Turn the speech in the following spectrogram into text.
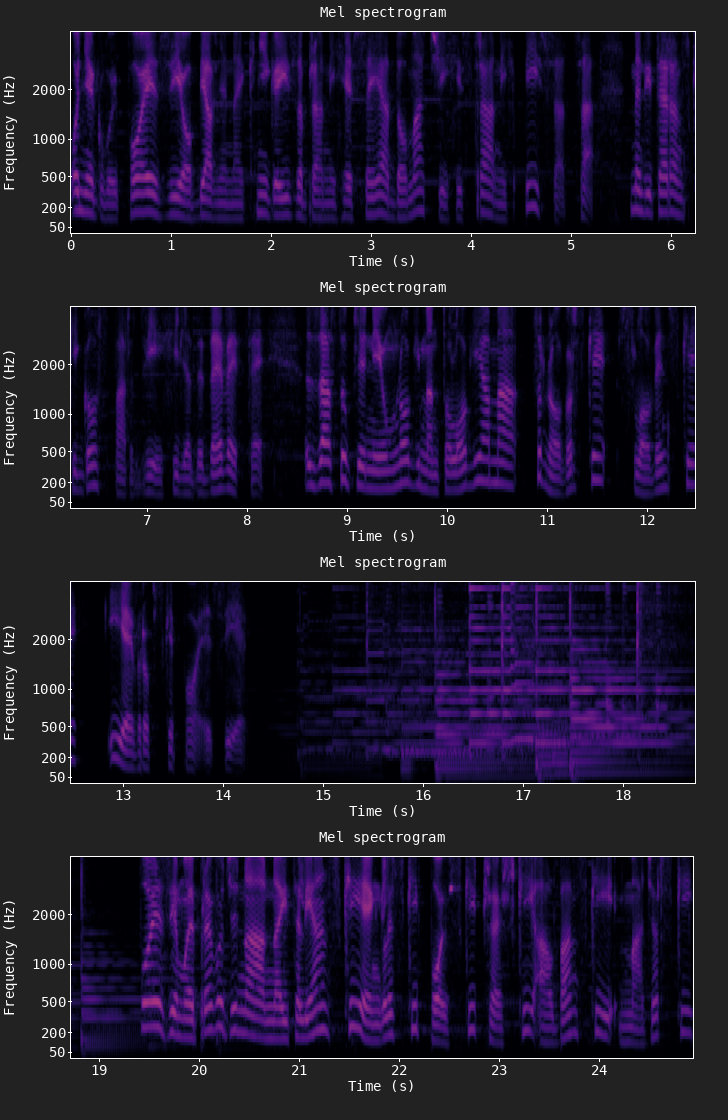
O njegovoj poeziji objavljena je knjiga izabranih eseja domaćih i stranih pisaca, Mediteranski gospar 2009. Zastupljen je u mnogim antologijama crnogorske, slovenske i evropske poezije. Poezija mu je prevođena na italijanski, engleski, poljski, češki, albanski, mađarski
